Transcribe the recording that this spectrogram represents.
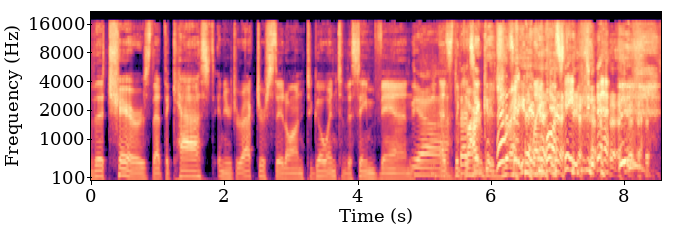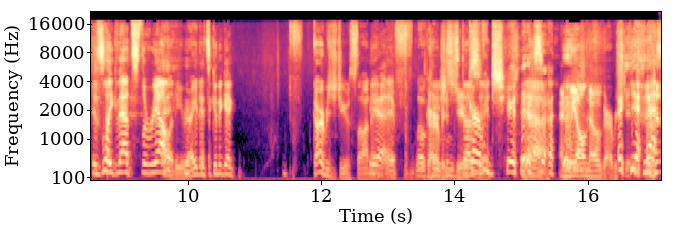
the chairs that the cast and your director sit on to go into the same van Yeah, as the that's garbage, good- right? good like point. it's, it's like that's the reality, right? It's gonna get garbage juice on it if locations juice. does it. Garbage juice. yeah, and we all know garbage. juice. Yes. That's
